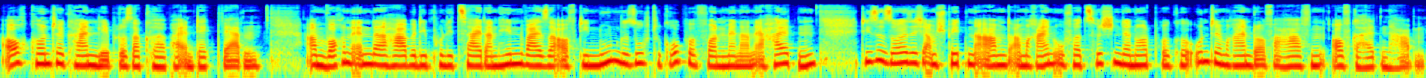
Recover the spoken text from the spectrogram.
Auch konnte kein lebloser Körper entdeckt werden. Am Wochenende habe die Polizei dann Hinweise auf die nun gesuchte Gruppe von Männern erhalten. Diese soll sich am späten Abend am Rheinufer zwischen der Nordbrücke und dem Rheindorfer Hafen aufgehalten haben.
